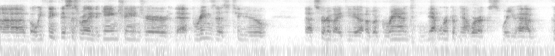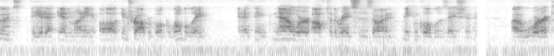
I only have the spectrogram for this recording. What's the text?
Uh, but we think this is really the game changer that brings us to that sort of idea of a grand network of networks where you have goods, data, and money all interoperable globally. And I think now we're off to the races on making globalization uh, work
